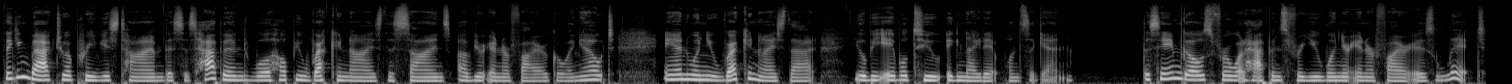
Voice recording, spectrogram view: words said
Thinking back to a previous time this has happened will help you recognize the signs of your inner fire going out, and when you recognize that, you'll be able to ignite it once again. The same goes for what happens for you when your inner fire is lit.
